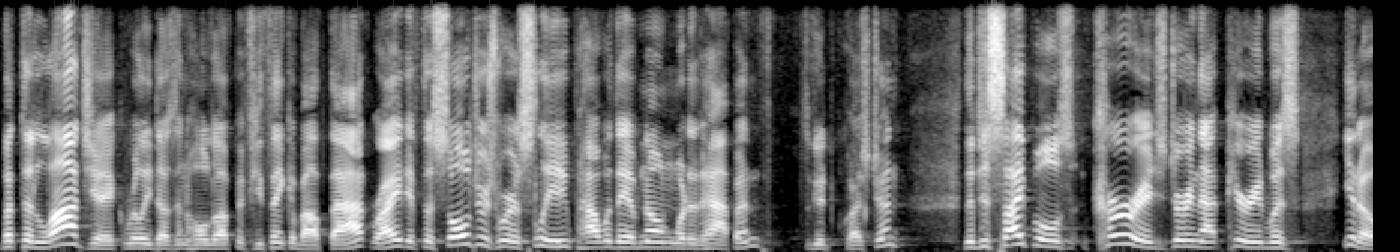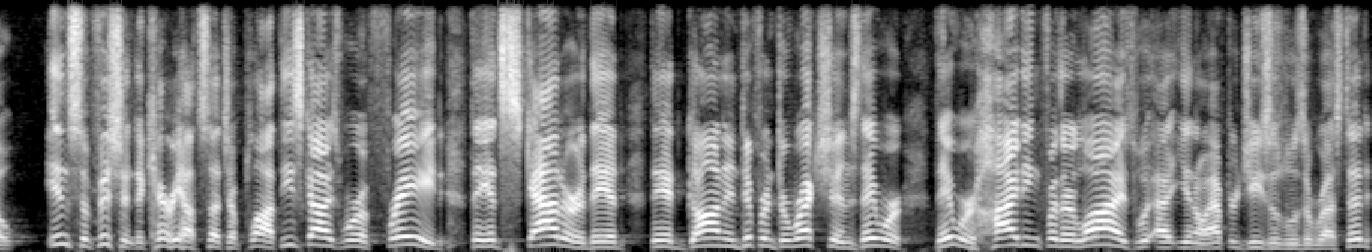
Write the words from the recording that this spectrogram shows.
But the logic really doesn't hold up if you think about that, right? If the soldiers were asleep, how would they have known what had happened? It's a good question. The disciples' courage during that period was, you know, insufficient to carry out such a plot. These guys were afraid. They had scattered. They had, they had gone in different directions. They were, they were hiding for their lives, uh, you know, after Jesus was arrested.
